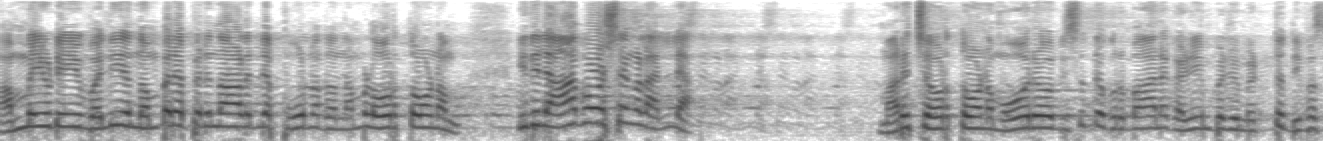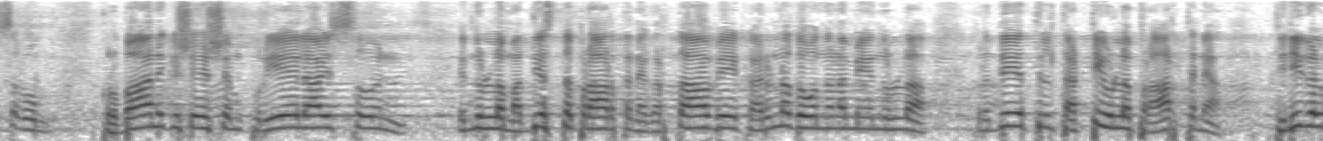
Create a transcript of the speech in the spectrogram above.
അമ്മയുടെ ഈ വലിയ നൊമ്പര പെരുന്നാളിന്റെ പൂർണത നമ്മൾ ഓർത്തോണം. ഇതിൽ ആഘോഷങ്ങളല്ല. മറിച്ച് ഓർത്തോണം ഓരോ വിശുദ്ധ കുർബാന കഴിയുമ്പോഴും എട്ട് ദിവസവും കുർബാനയ്ക്ക് ശേഷം കുറിയേലായുസോൻ എന്നുള്ള മധ്യസ്ഥ പ്രാർത്ഥന കർത്താവെ കരുണ തോന്നണമേ എന്നുള്ള ഹൃദയത്തിൽ തട്ടിയുള്ള പ്രാർത്ഥന തിരികൾ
